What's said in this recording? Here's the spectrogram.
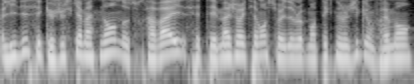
L'idée, c'est que jusqu'à maintenant, notre travail, c'était majoritairement sur le développement technologique, donc vraiment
